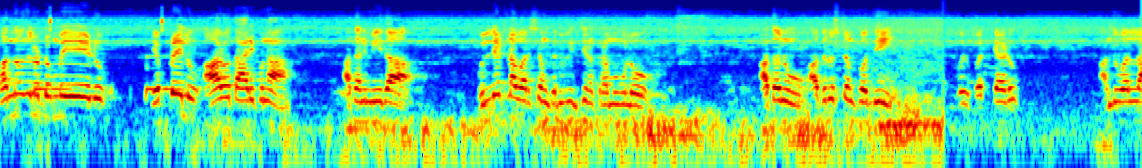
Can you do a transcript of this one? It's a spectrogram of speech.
పంతొమ్మిది వందల తొంభై ఏడు ఏప్రిల్ ఆరో తారీఖున అతని మీద బుల్లెట్ల వర్షం కురిపించిన క్రమంలో అతను అదృష్టం కొద్దీ బతికాడు. అందువల్ల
